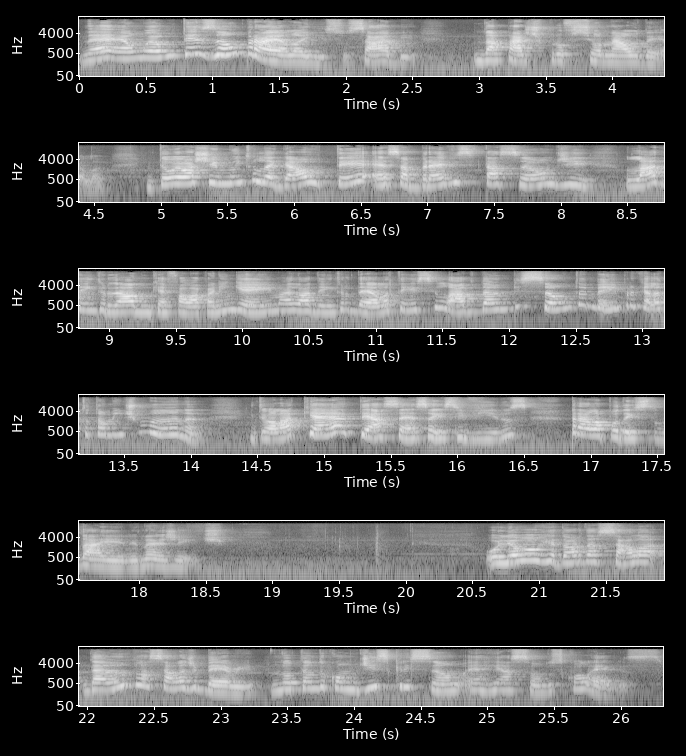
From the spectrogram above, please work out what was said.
né? É, um, é um tesão para ela isso, sabe? na parte profissional dela. Então eu achei muito legal ter essa breve citação de lá dentro dela não quer falar para ninguém, mas lá dentro dela tem esse lado da ambição também, porque ela é totalmente humana. Então ela quer ter acesso a esse vírus para ela poder estudar ele, né, gente? Olhou ao redor da sala, da ampla sala de Barry, notando com discrição a reação dos colegas.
